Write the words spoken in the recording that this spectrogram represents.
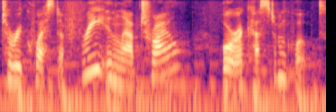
to request a free in-lab trial or a custom quote.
